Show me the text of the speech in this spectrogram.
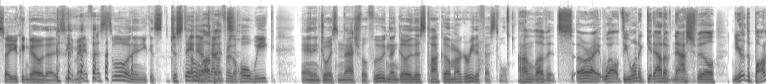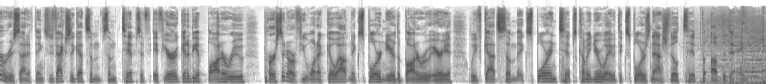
So you can go to the CMA Festival and then you can s- just stay I love downtown it. for the whole week and enjoy some Nashville food and then go to this Taco Margarita Festival. I love it. All right. Well, if you want to get out of Nashville near the Bonnaroo side of things, we've actually got some some tips. If, if you're going to be a Bonnaroo person or if you want to go out and explore near the Bonnaroo area, we've got some exploring tips coming your way with Explorers Nashville tip of the day.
